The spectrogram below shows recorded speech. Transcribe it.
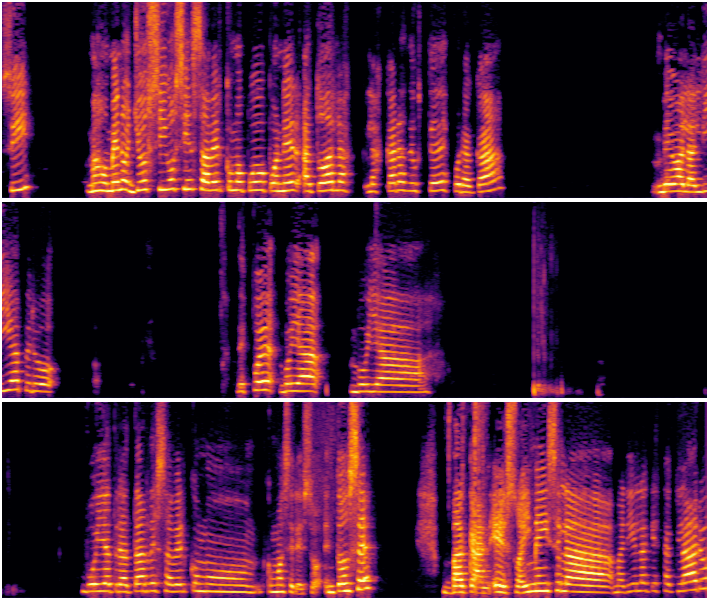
¿Sí? Más o menos, yo sigo sin saber cómo puedo poner a todas las, las caras de ustedes por acá veo a la Lía, pero después voy a, voy a, voy a tratar de saber cómo, cómo hacer eso. Entonces, bacán, eso. Ahí me dice la Mariela que está claro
